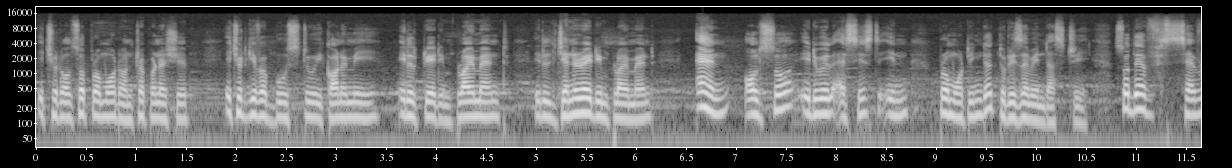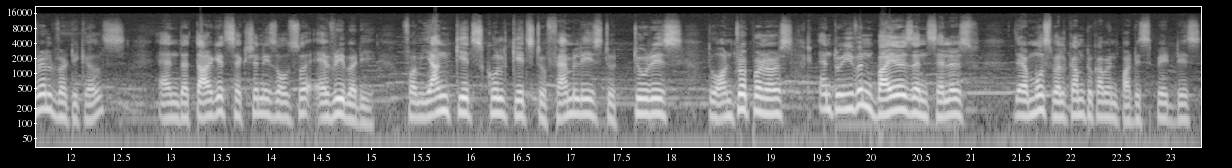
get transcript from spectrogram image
it should also promote entrepreneurship. It should give a boost to economy. It will create employment. It will generate employment, and also it will assist in promoting the tourism industry. So there are several verticals, and the target section is also everybody, from young kids, school kids, to families, to tourists, to entrepreneurs, and to even buyers and sellers they are most welcome to come and participate this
